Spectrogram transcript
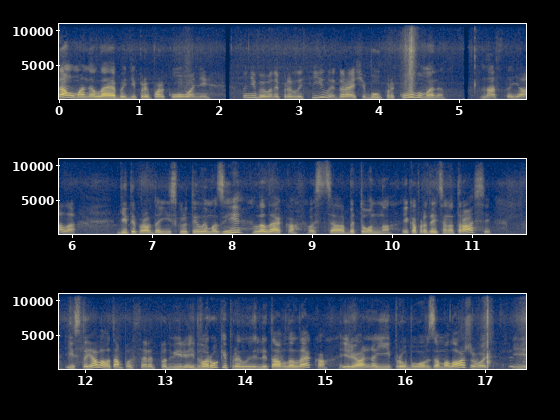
Там у мене лебеді припарковані. Ну, ніби вони прилетіли. До речі, був прикол у мене. У нас стояла, діти, правда, їй скрутили мозги, лелека, ось ця бетонна, яка продається на трасі. І стояла отам посеред подвір'я. І два роки прилітав лелека, і реально її пробував замолажувати. І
